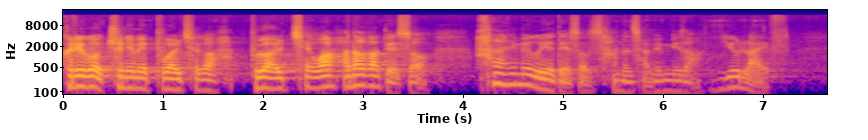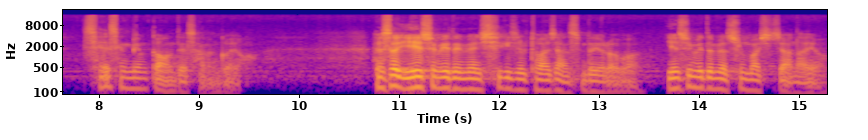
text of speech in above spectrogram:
그리고 주님의 부활체가 부활체와 하나가 돼서 하나님의 의에 대해서 사는 삶입니다. New life. 새 생명 가운데 사는 거예요. 그래서 예수 믿으면 시기 질투하지 않습니다, 여러분. 예수 믿으면 술 마시지 않아요.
